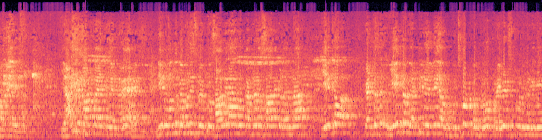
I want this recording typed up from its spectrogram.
ಮಾಡ್ತಾ ಇಲ್ಲ ಯಾಕೆ ಮಾಡ್ತಾ ಇದ್ವಿ ಅಂದ್ರೆ ನೀವು ಒಂದು ಗಮನಿಸಬೇಕು, ಸಾವಿರಾರು ಕನ್ನಡ ಶಾಲೆಗಳನ್ನ ಏಕ ಕಂಠದ ಏಕ ಗಂಟಿನಲ್ಲಿ ಅವ್ರು ಮುಚ್ಕೊಂಡು ಬಂದ್ರು ಪ್ರೈವೇಟ್ ಸ್ಕೂಲ್ಗಳಿಗೆ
